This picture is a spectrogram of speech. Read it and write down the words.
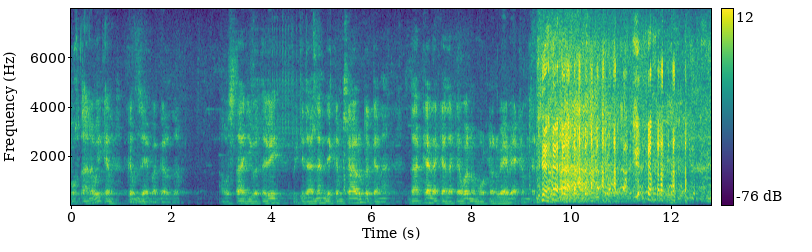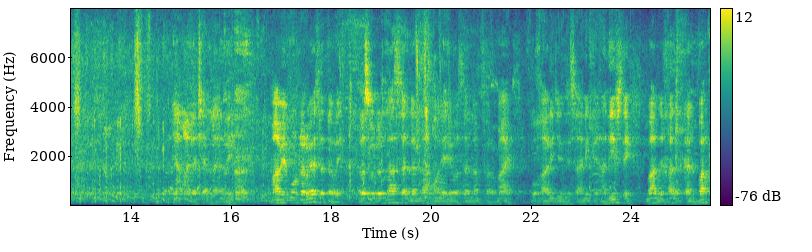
پښتانه وایي که نه کوم ځای به ګرځم او استاد یې ورته وی وی چې دا نن دې کوم کار وکړه که نه دا کله کله کوه نو موټر وی بیا کوم در یا ماله چل دی ما وی موټر وای څه ته وای رسول الله صلی الله علیه وسلم فرمای بخاری جلد ثانی کې حدیث دی بعض خلک کل برق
